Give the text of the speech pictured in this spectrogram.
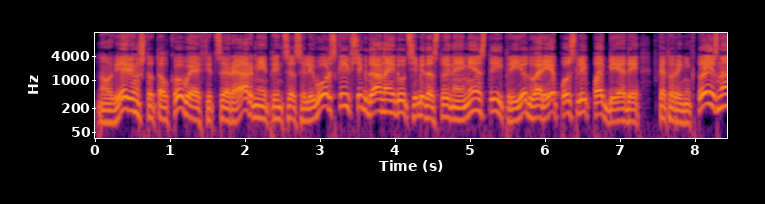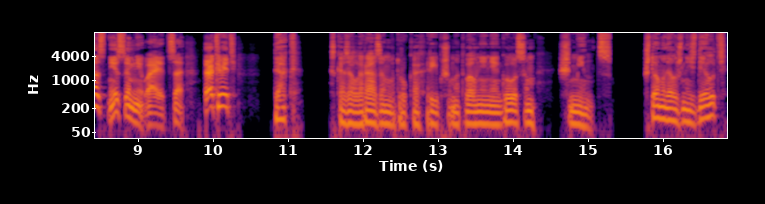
но уверен, что толковые офицеры армии принцессы Ливорской всегда найдут себе достойное место и при ее дворе после победы, в которой никто из нас не сомневается. Так ведь? Так, — сказал разом вдруг охрипшим от волнения голосом Шминц. «Что мы должны сделать?»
